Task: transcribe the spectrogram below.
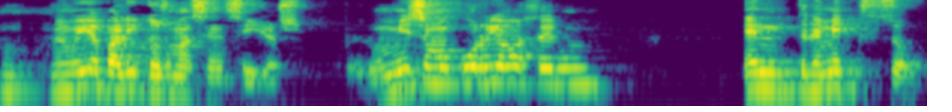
Me voy a palitos más sencillos. Pero a mí se me ocurrió hacer un entremezzo.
